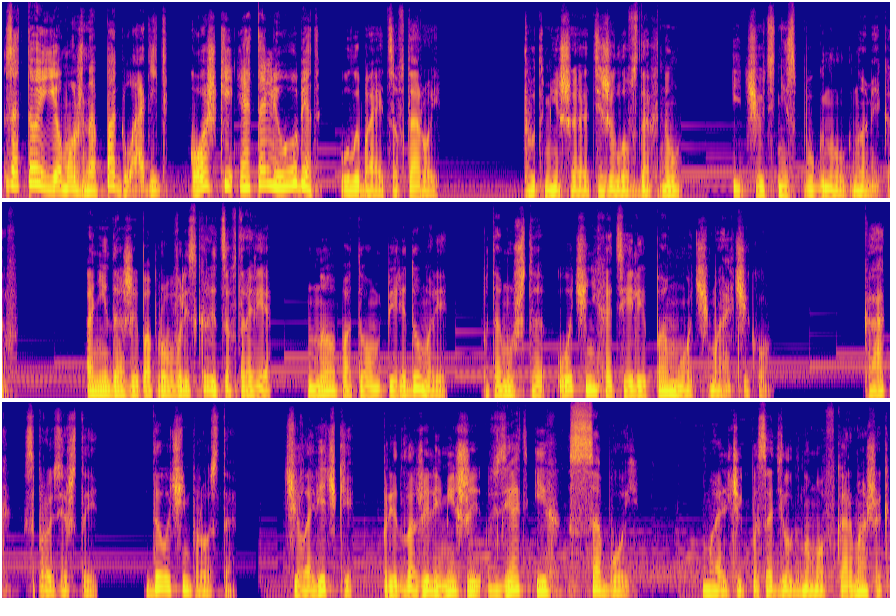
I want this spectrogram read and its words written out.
«Зато ее можно погладить, кошки это любят», улыбается второй. Тут Миша тяжело вздохнул и чуть не спугнул гномиков. Они даже попробовали скрыться в траве, но потом передумали, потому что очень хотели помочь мальчику. «Как?» – спросишь ты. Да очень просто. Человечки предложили Мише взять их с собой. Мальчик посадил гномов в кармашек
